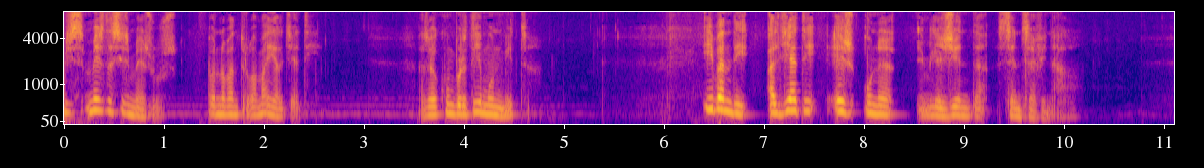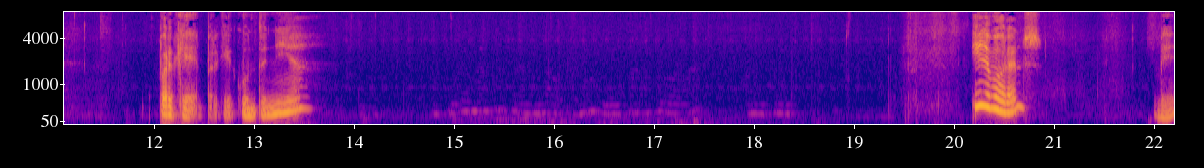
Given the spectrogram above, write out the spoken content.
més de sis mesos, però no van trobar mai el Yeti. Es va convertir en un mite. I van dir, el Yeti és una llegenda sense final. Per què? Perquè contenia I llavors, bé,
